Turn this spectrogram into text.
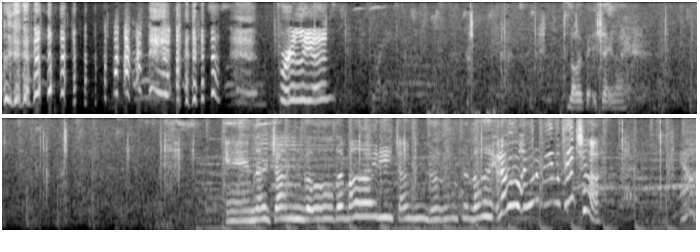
Brilliant. Love a bit of J-Lo. In the jungle, the mighty jungle, the light. No, I want to be in the picture. Yeah.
